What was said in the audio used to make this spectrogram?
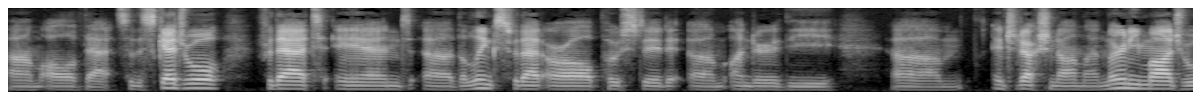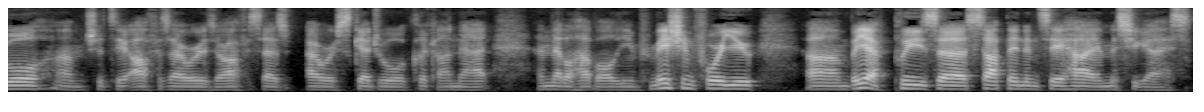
um, all of that. So the schedule for that and uh, the links for that are all posted um, under the um, Introduction to Online Learning module. Um, should say office hours or office hours schedule. Click on that, and that'll have all the information for you. Um, but yeah, please uh, stop in and say hi. I miss you guys.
